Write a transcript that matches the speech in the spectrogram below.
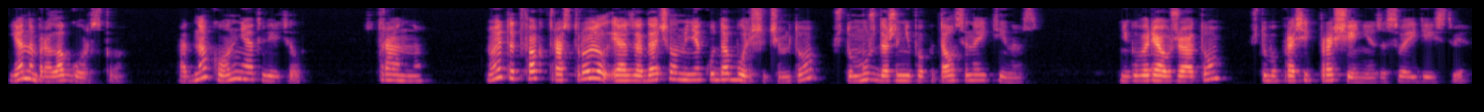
я набрала Горского. Однако он не ответил. Странно. Но этот факт расстроил и озадачил меня куда больше, чем то, что муж даже не попытался найти нас. Не говоря уже о том, чтобы просить прощения за свои действия.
